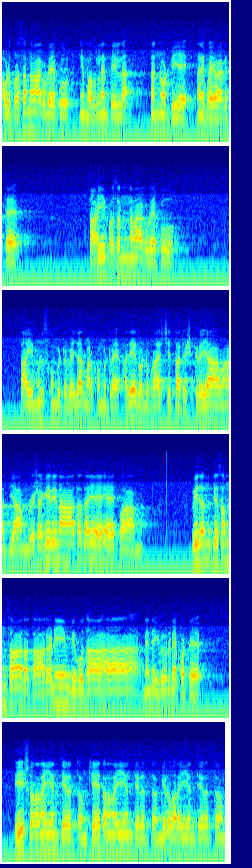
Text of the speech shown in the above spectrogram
ಅವಳು ಪ್ರಸನ್ನವಾಗಬೇಕು. ನೀವು ಮೊದಲಿನಂತೆ ಇಲ್ಲ. ನಾನು ನೋಡ್ತೀಯೇ, ನನಗೆ ಭಯವಾಗುತ್ತೆ ತಾಯಿ ಪ್ರಸನ್ನವಾಗಬೇಕು. ತಾಯಿ ಮುನಿಸ್ಕೊಂಡ್ಬಿಟ್ರೆ, ಬೇಜಾರು ಮಾಡ್ಕೊಂಡ್ಬಿಟ್ರೆ, ಅದೇ ದೊಡ್ಡ ಪ್ರಾಯಶ್ಚಿತ್ತ. ನಿಷ್ಕ್ರಿಯ ಮಾದ್ಯಾಂ ಋಷಗಿರಿನಾಥ ದಯೇ ತ್ವಾಂ. ವಿದಂತಿ ಸಂಸಾರ ತಾರಣೀಂ ವಿಬುಧಾಹ ನೆನ್ನೆಗೆ ವಿವರಣೆ ಕೊಟ್ಟೆ. ಈಶ್ವರನಯ್ಯಂತಿರುತ್ತಂ ಚೇತನನಯ್ಯಂತಿರುತ್ತಂ ಇರುವರಯ್ಯಂತಿರುತ್ತಂ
